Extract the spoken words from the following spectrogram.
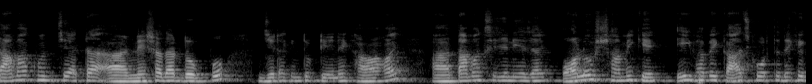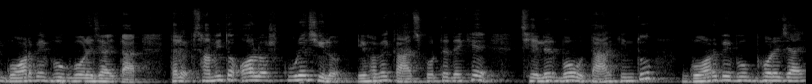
তামাক হচ্ছে একটা নেশাদার দ্রব্য যেটা কিন্তু টেনে খাওয়া হয় তামাক সেজে নিয়ে যায়। অলস স্বামীকে এইভাবে কাজ করতে দেখে গর্বে ভুগ ভরে যায় তার। তাহলে স্বামী তো অলস, কুড়ে ছিল। এভাবে কাজ করতে দেখে ছেলের বউ তার কিন্তু গর্বে বুক ভরে যায়।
